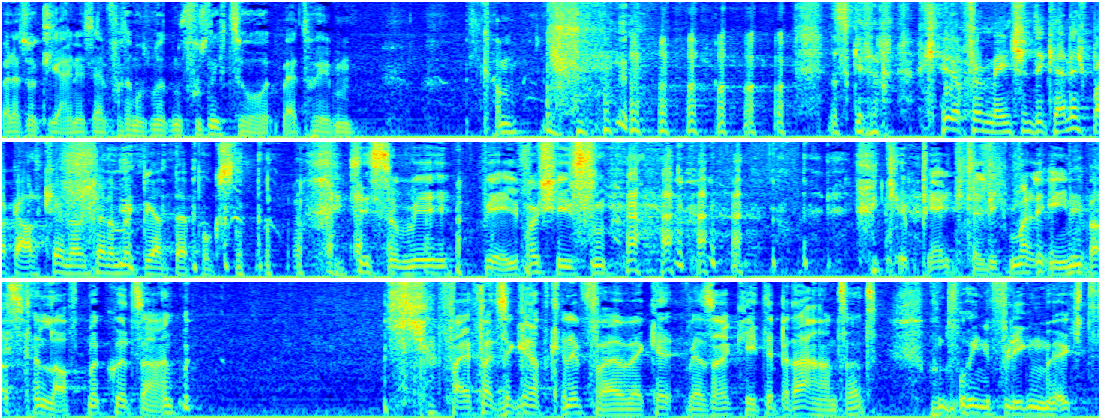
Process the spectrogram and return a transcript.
weil er so klein ist. Einfach, da muss man den Fuß nicht so weit heben. Kann, Das geht auch, geht auch für Menschen, die keine Spagat können und können mit Bären boxen. das ist so wie, wie Elferschießen. Bernd, stell dich mal hin, was? dann lauft mal kurz an. Fall- Falls er gerade keine Feuerwehrrakete bei der Hand hat und wohin fliegen möchte.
